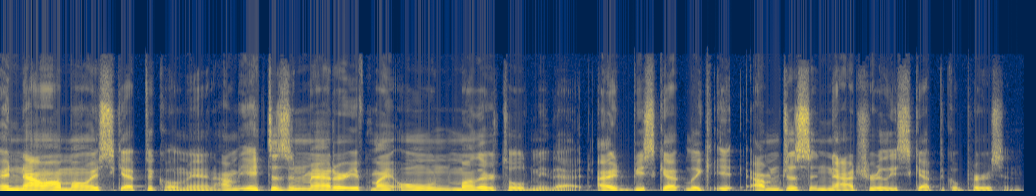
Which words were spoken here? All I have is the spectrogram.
And now I'm always skeptical, man. I'm, it doesn't matter if my own mother told me that. I'd be skeptical. Like, it, I'm just a naturally skeptical person.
